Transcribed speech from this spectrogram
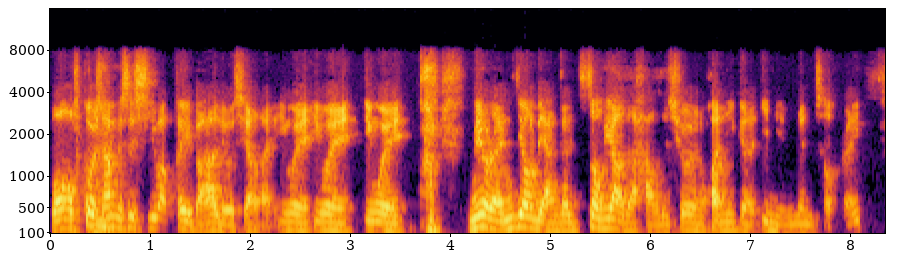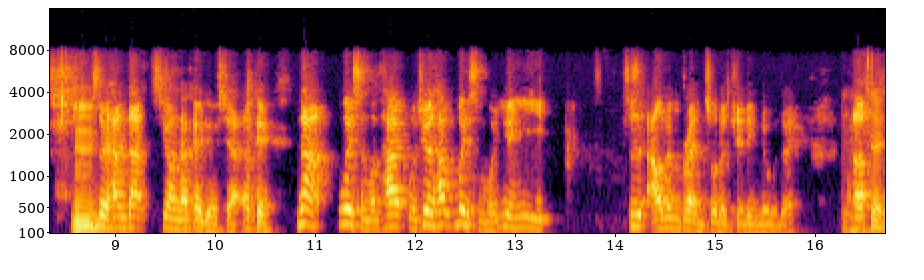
Well, of course，他们是希望可以把他留下来，因为因为因为 没有人用两个重要的好的球员换一个一年 rental，right？嗯，所以他当然希望他可以留下来。OK，那为什么他？我觉得他为什么愿意？这是 Alden Brand 做的决定，对不对？呃，对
